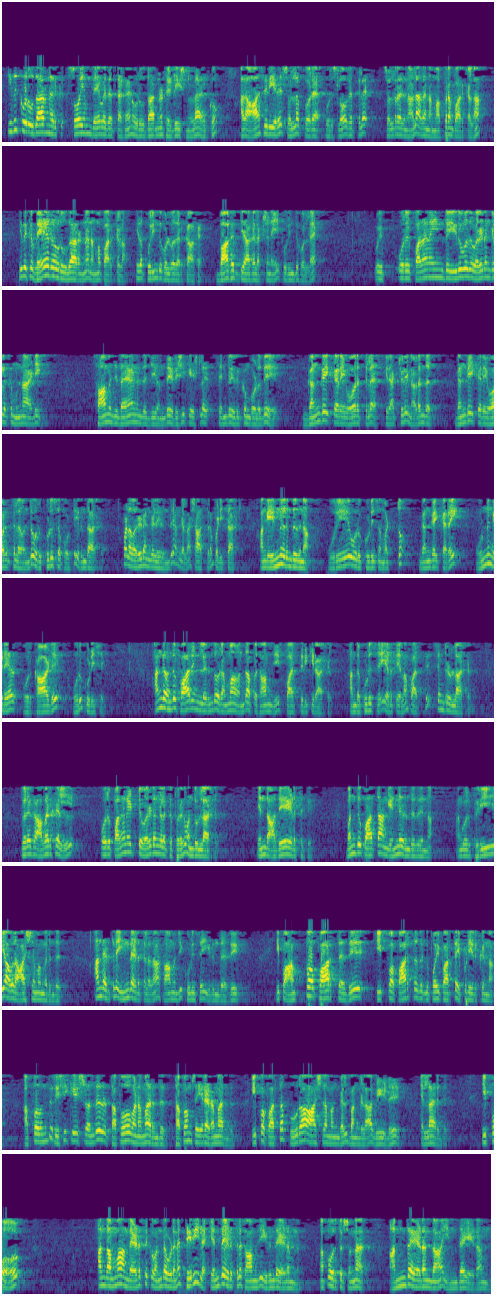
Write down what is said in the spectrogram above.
இதுக்கு ஒரு உதாரணம் இருக்கு. சோயம் தேவதத்தகன் ஒரு உதாரணம் ட்ரெடிஷ்னலா இருக்கும். அது ஆசிரியரை சொல்ல போற ஒரு ஸ்லோகத்துல சொல்றதுனால அதை நம்ம அப்புறம் பார்க்கலாம். இதுக்கு வேற ஒரு உதாரணம் நம்ம பார்க்கலாம். இதை புரிந்து கொள்வதற்காக. பாகத்தியாக லட்சணையை புரிந்து கொள்ள. ஒரு பதினைந்து இருபது வருடங்களுக்கு முன்னாடி சுவாமிஜி தயானந்தஜி வந்து ரிஷிகேஷ்ல சென்று இருக்கும் பொழுது கங்கை கரை இது ஆக்சுவலி நடந்தது. கங்கை கரை வந்து ஒரு குடிசை போட்டு இருந்தார்கள். பல வருடங்கள் இருந்து அங்கெல்லாம் சாஸ்திரம் படித்தார்கள். அங்க என்ன இருந்ததுன்னா ஒரே ஒரு குடிசை மட்டும் கங்கை கரை ஒன்றும் கிடையாது. ஒரு காடு ஒரு குடிசை. அங்க வந்து ஃபாரின்ல இருந்து ஒரு அம்மா வந்து அப்ப சாமிஜி பார்த்திருக்கிறார்கள். அந்த குடிசை இடத்தையெல்லாம் பார்த்து சென்றுள்ளார்கள். பிறகு அவர்கள் ஒரு பதினெட்டு வருடங்களுக்கு பிறகு வந்துள்ளார்கள். எந்த அதே இடத்துக்கு. வந்து பார்த்தா அங்க என்ன இருந்ததுன்னா அங்க ஒரு பெரிய ஒரு ஆசிரமம் இருந்தது. அந்த இடத்துல இந்த இடத்துல தான் சாமிஜி குடிசை இருந்தது. இப்ப அப்ப பார்த்தது இப்ப பார்த்ததுக்கு போய் பார்த்தா எப்படி இருக்குன்னா அப்ப வந்து ரிஷிகேஷ் வந்து தபோவனமா இருந்தது தபம் செய்யற இடமா இருந்தது. இப்ப பார்த்தா பூரா ஆசிரமங்கள் பங்களா வீடு எல்லாம் இருந்தது இப்போ அந்த அம்மா அந்த இடத்துக்கு வந்த உடனே தெரியல எந்த இடத்துல சாமிஜி இருந்த இடம்னு. அப்போ ஒருத்தர் சொன்னார் அந்த இடம் தான் இந்த இடம்.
